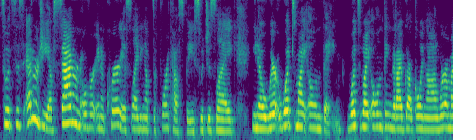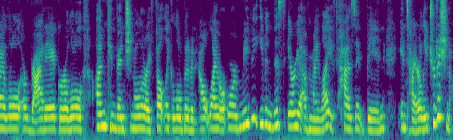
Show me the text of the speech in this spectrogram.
So it's this energy of Saturn over in Aquarius lighting up the fourth house space, which is like, you know, where what's my own thing? What's my own thing that I've got going on? Where am I a little erratic or a little unconventional or I felt like a little bit of an outlier or, or maybe even this area of my life hasn't been entirely traditional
